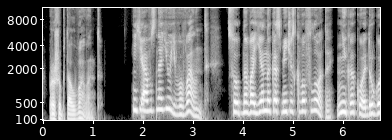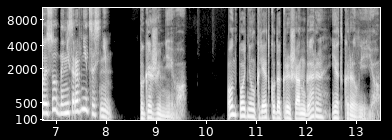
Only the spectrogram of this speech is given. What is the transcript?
— прошептал Валент. «Я узнаю его, Валент. Судно военно-космического флота. Никакое другое судно не сравнится с ним». «Покажи мне его». Он поднял клетку до крыши ангара и открыл ее.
